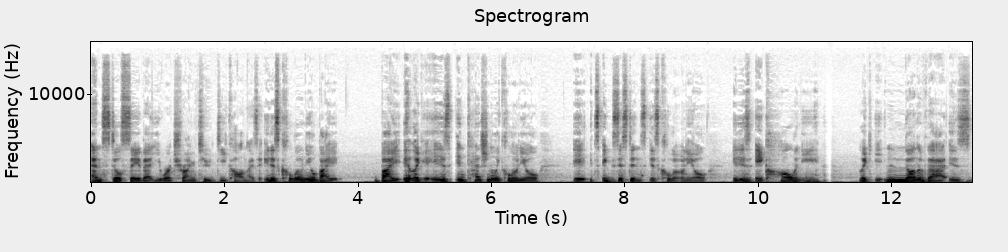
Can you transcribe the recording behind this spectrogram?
and still say that you are trying to decolonize it. It is colonial by by it like it is intentionally colonial. It, its existence is colonial. It is a colony like it, none of that is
